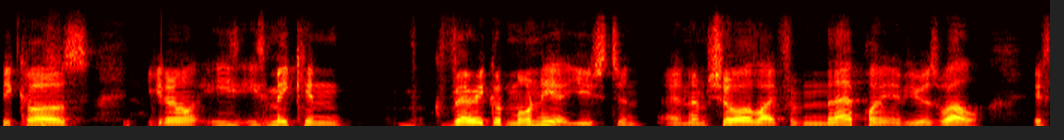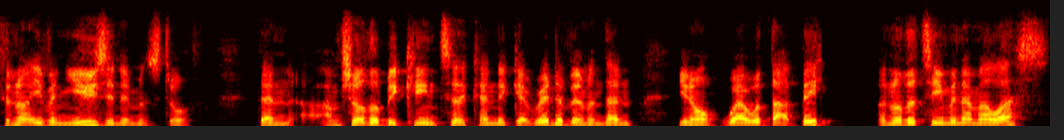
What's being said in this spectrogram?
because you know he, he's making very good money at Houston, and I'm sure like from their point of view as well, if they're not even using him and stuff, then I'm sure they'll be keen to kind of get rid of him. And then you know where would that be? Another team in MLS?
